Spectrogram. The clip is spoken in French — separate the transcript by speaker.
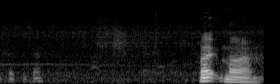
Speaker 1: ça,
Speaker 2: Ouais, ben,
